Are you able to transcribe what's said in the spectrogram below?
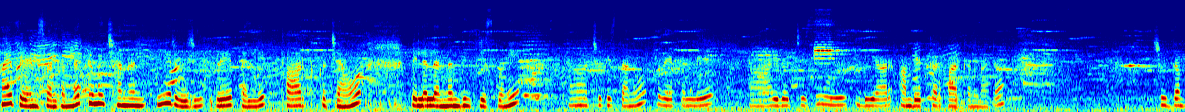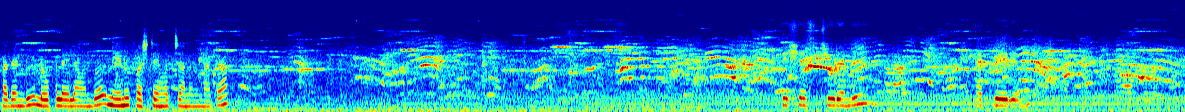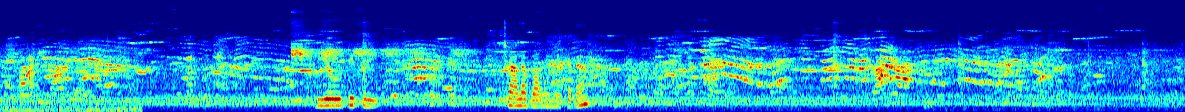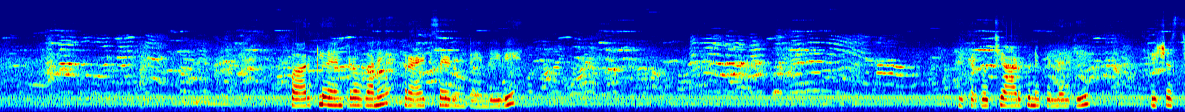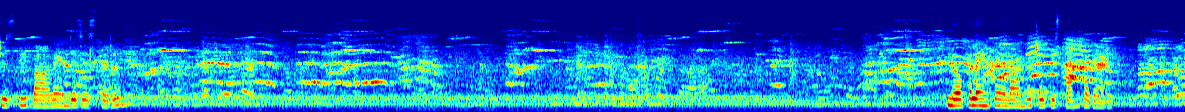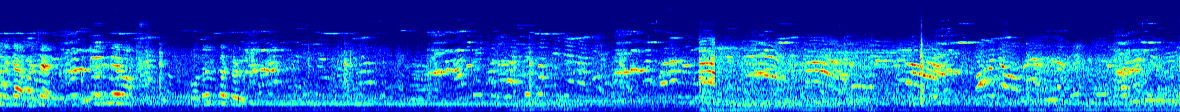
Hi friends welcome back to my channel ఈరోజు రేపల్లి పార్క్కి వచ్చాము పిల్లలందరినీ తీసుకొని చూపిస్తాను. రేపల్లి ఇది వచ్చేసి బిఆర్ అంబేద్కర్ పార్క్ అనమాట చూద్దాం పదండి లోపల ఎలా ఉందో. నేను ఫస్ట్ టైం వచ్చాను అనమాట ఫిషెస్ చూడండి. Aquarium beautiful. చాలా బాగుంది కదా? పార్క్లో ఎంటర్ అవగానే రైట్ సైడ్ ఉంటాయండి ఇవి. ఇక్కడికి వచ్చి ఆడుకునే పిల్లలకి ఫిషెస్ చూసి బాగా ఎంజాయ్ చేస్తారు. లోపల ఇంకా ఎలా ఉందో చూపిస్తాను కదండి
